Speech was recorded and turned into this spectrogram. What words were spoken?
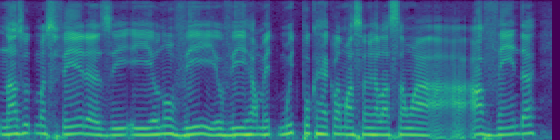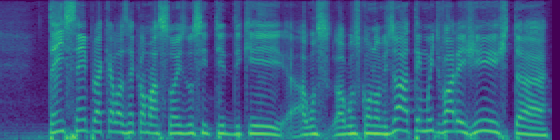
nas últimas feiras e, e, eu não vi, eu vi realmente muito pouca reclamação em relação à venda. Tem sempre aquelas reclamações no sentido de que alguns, alguns condomínios, ah, tem muito varejista,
